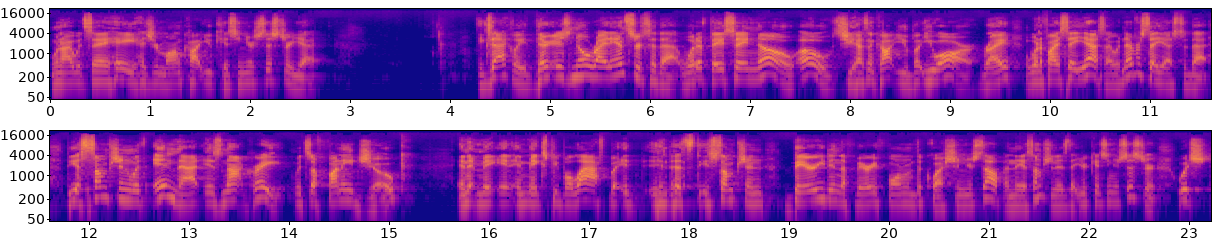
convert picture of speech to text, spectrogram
when I would say, Hey, has your mom caught you kissing your sister yet? Exactly. There is no right answer to that. What if they say no? Oh, she hasn't caught you, but you are, right? What if I say yes? I would never say yes to that. The assumption within that is not great. It's a funny joke and it, it, it, makes people laugh, but it, it, that's the assumption buried in the very form of the question yourself. And the assumption is that you're kissing your sister, which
